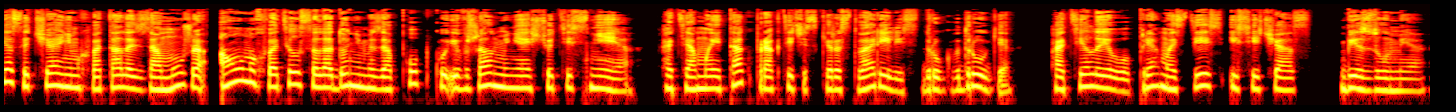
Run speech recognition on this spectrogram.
Я с отчаянием хваталась за мужа, а он ухватился ладонями за попку и вжал меня еще теснее, хотя мы и так практически растворились друг в друге. Хотела его прямо здесь и сейчас. Безумие.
